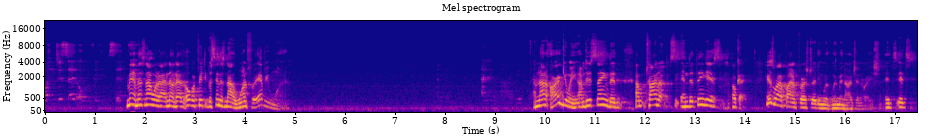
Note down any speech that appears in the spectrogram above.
well, you just said over fifty percent Ma'am, that's not what I know. That over 50% is not one for everyone. I'm not arguing. I'm just saying that I'm trying to. See, and the thing is, okay, here's what I find frustrating with women our generation. It's it's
